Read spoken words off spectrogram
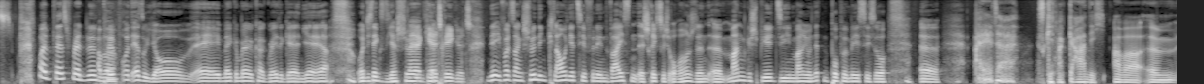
My best friend Lil Pimp. Und er so, yo, ey, make America great again, yeah. Und ich denke so, ja, schön. naja, ja, Geld regelt. Nee, ich wollte sagen, schön den Clown jetzt hier für den weißen, äh, schrägstrich orangenen äh, Mann gespielt, sie Marionettenpuppe mäßig so. Äh, Alter, es geht mal gar nicht. Aber ähm,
